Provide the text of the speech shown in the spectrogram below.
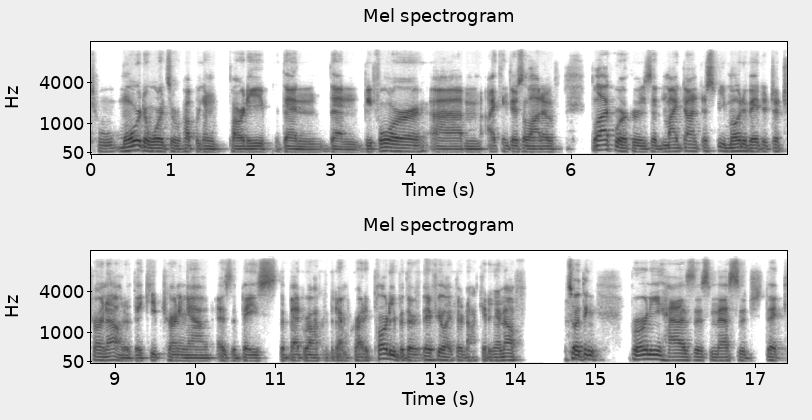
to more towards the Republican Party than than before. Um, I think there's a lot of black workers that might not just be motivated to turn out if they keep turning out as the base, the bedrock of the Democratic Party, but they they feel like they're not getting enough. So I think Bernie has this message that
